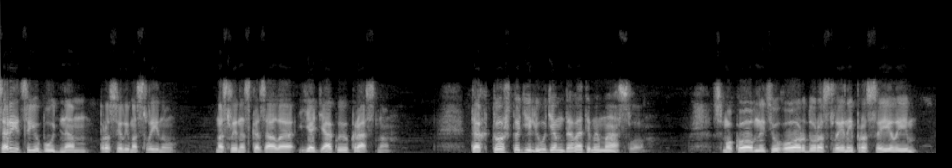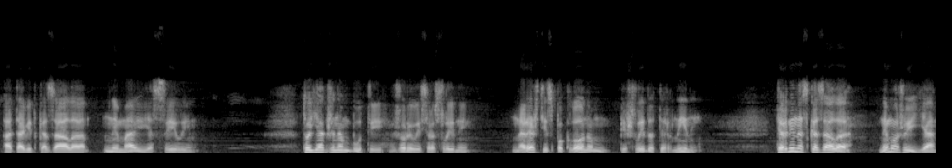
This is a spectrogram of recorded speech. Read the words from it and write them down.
Царицею будь нам, просили маслину. Маслина сказала Я дякую красно. Та хто ж тоді людям даватиме масло? Смоковницю горду рослини просили, а та відказала Не маю я сили. То як же нам бути? журились рослини. Нарешті з поклоном пішли до тернини. Тернина сказала не можу і я,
